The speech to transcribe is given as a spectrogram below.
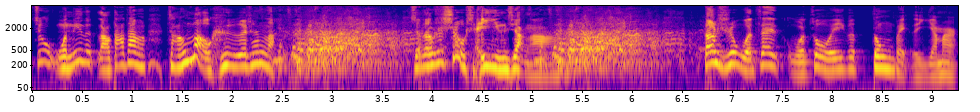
就我那个老搭档长老磕碜了，这都是受谁影响啊？”当时我在我作为一个东北的爷们儿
